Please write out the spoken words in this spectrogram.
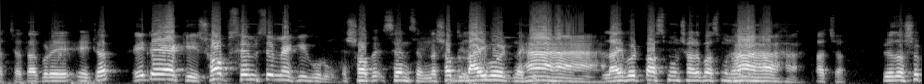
আচ্ছা তারপরে এইটা? এটা একই সব সেম সেম একই গরু। সব সেম সেম না সব লাইভ ওয়েট নাকি? হ্যাঁ হ্যাঁ হ্যাঁ লাইভ ওয়েট পাঁচ মন সাড়ে পাঁচ মন হ্যাঁ হ্যাঁ হ্যাঁ। আচ্ছা প্রিয় দর্শক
